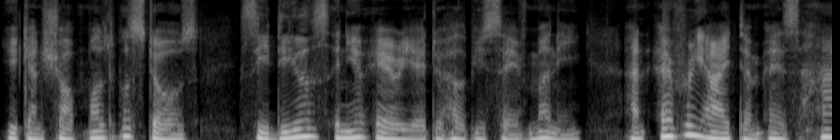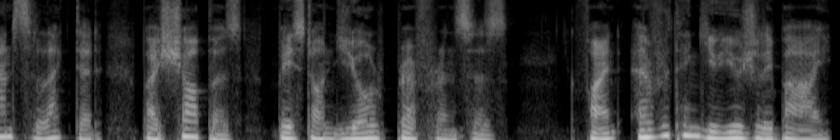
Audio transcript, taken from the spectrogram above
You can shop multiple stores, see deals in your area to help you save money, and every item is hand selected by shoppers based on your preferences. Find everything you usually buy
